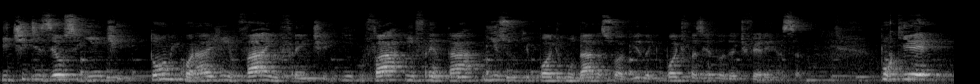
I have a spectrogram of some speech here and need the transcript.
e te dizer o seguinte: tome coragem vá em frente, vá enfrentar isso que pode mudar a sua vida, que pode fazer toda a diferença. Porque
